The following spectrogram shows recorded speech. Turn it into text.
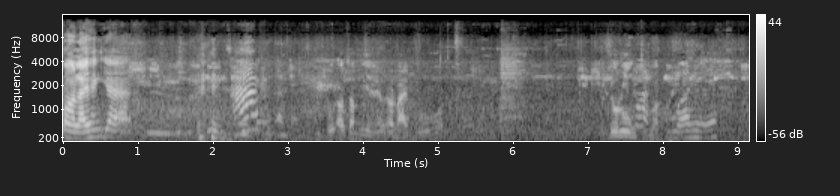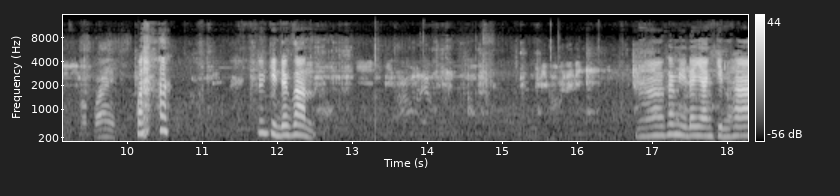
ก่ออะไรทั้งยาเอ้าเอาซ้ำยีแล้วเอาหลายฟูดูลุงกินวะหัวนี่ออกไปมาคือกินจังสั่นอ่าทั้งนี้ได้ยังกินค่ะ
